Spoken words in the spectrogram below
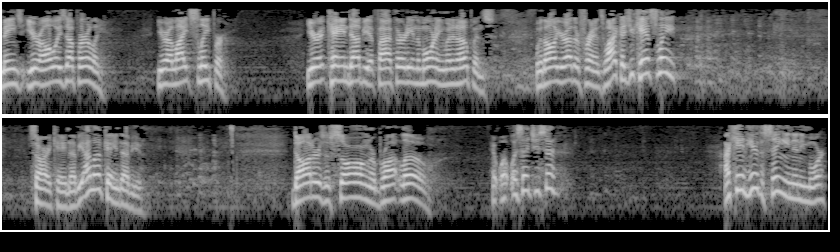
Means you're always up early. You're a light sleeper. You're at K&W at 5:30 in the morning when it opens with all your other friends. Why? Cuz you can't sleep. Sorry, K&W. I love K&W. Daughters of song are brought low. What was that you said? I can't hear the singing anymore.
